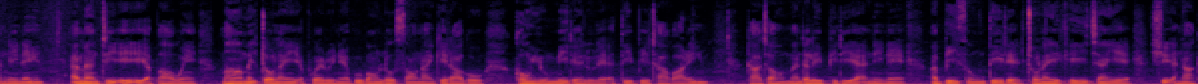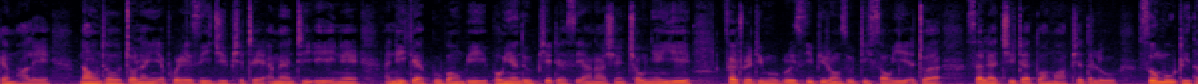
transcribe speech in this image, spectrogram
အနေနဲ့ MNDAA အပါအဝင်မဟာမိတ်တော်လှန်ရေးအဖွဲ့တွေနဲ့ပူးပေါင်းလှုပ်ဆောင်နိုင်ခဲ့တာကိုဂုဏ်ယူမိတယ်လို့လည်းအသိပေးထားပါတယ်။ ဒါကြောင့်မန္တလေး PDF အနေနဲ့မပြီးဆုံးသေးတဲ့တော်လှန်ရေးခရီးချမ်းရဲ့ရှေ့အနာဂတ်မှာလည်းနောင်တော်တော်လှန်ရေးအဖွဲ့အစည်းကြီးဖြစ်တဲ့ MNDAA နဲ့အနီးကပ်ပူးပေါင်းပြီးဘုံရန်သူဖြစ်တဲ့ဆီအာနာရှင်ချုပ်ငင်းရေး Federal Democracy ပြည်ထောင်စုတည်ဆောက်ရေးအတွက်ဆက်လက်ကြီးတက်သွားမှာဖြစ်တယ်လို့စိုးမှုဒေသ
